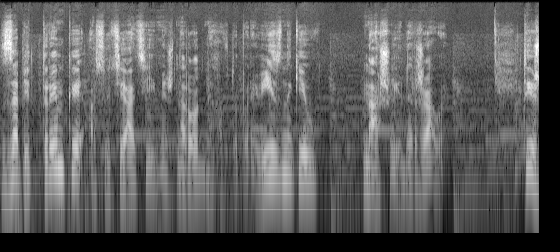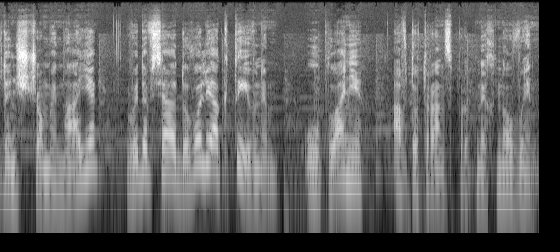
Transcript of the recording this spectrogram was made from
за підтримки Асоціації міжнародних автоперевізників нашої держави. Тиждень, що минає, видався доволі активним у плані автотранспортних новин.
